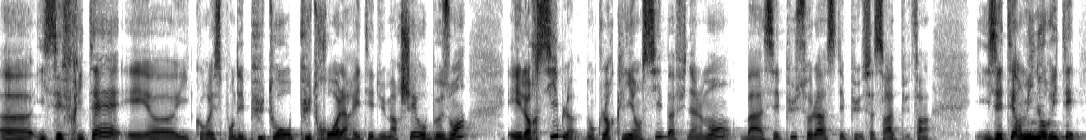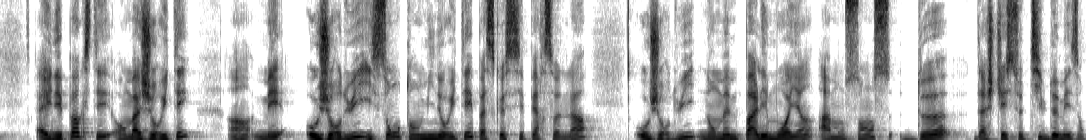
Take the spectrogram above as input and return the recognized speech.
euh, ils s'effritaient et euh, ils correspondaient plutôt plus trop à la réalité du marché, aux besoins. Et leur cible, donc leur client cible, bah, finalement, bah, c'est plus cela. Plus, ça sera enfin, ils étaient en minorité. À une époque, c'était en majorité, hein, mais aujourd'hui, ils sont en minorité parce que ces personnes-là aujourd'hui, n'ont même pas les moyens, à mon sens, d'acheter ce type de maison.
